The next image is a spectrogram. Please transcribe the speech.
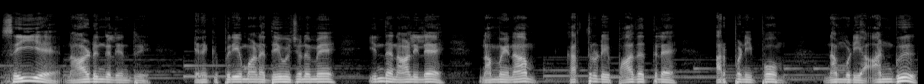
செய்ய நாடுங்கள் என்று எனக்கு பிரியமான தேவஜனமே இந்த நாளிலே நம்மை நாம் கர்த்தருடைய பாதத்தில் அர்ப்பணிப்போம். நம்முடைய அன்பு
